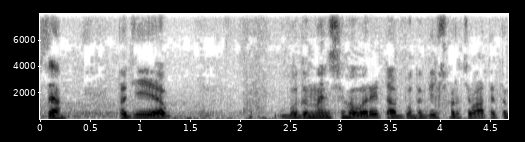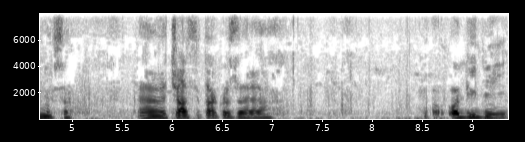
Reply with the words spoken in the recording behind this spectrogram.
Все. Тоді буду менше говорити, а буду більше працювати, тому що е, час і так уже обідній.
